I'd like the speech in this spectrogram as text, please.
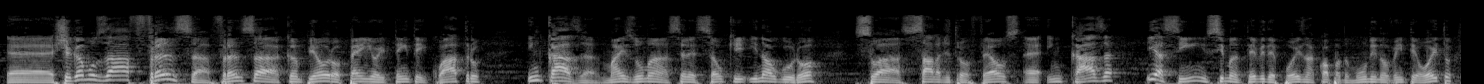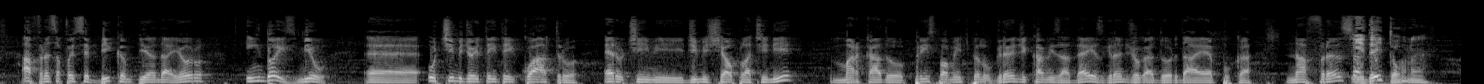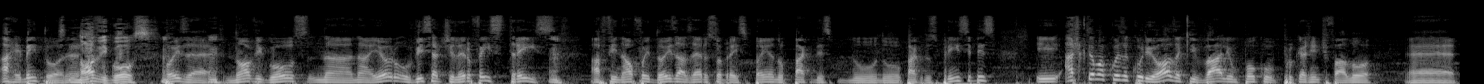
É, chegamos à França. França campeã europeia em 84, em casa. Mais uma seleção que inaugurou sua sala de troféus é, em casa. E assim se manteve depois na Copa do Mundo em 98. A França foi ser bicampeã da Euro em 2000. É, o time de 84 era o time de Michel Platini, marcado principalmente pelo grande camisa 10, grande jogador da época na França. E deitou, né? Arrebentou, né? Nove gols. Pois é, nove gols na, na Euro, o vice-artilheiro fez três. A final foi 2 a 0 sobre a Espanha no Parque, des- no, no Parque dos Príncipes. E acho que tem uma coisa curiosa que vale um pouco pro que a gente falou é,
